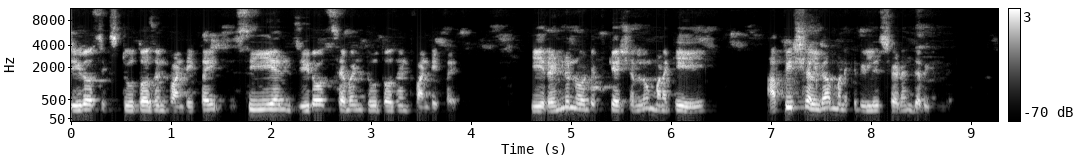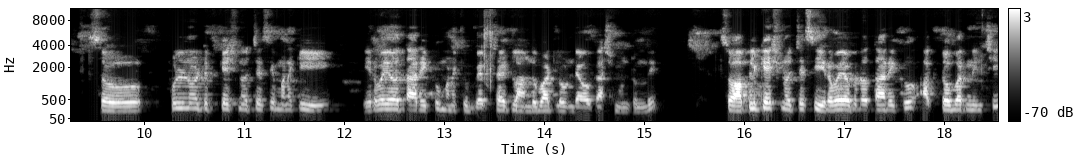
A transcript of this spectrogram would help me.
zero six two thousand twenty five CN zero seven two thousand twenty five ఈ రెండు నోటిఫికేషన్లు మనకి అఫీషియల్గా మనకి రిలీజ్ చేయడం జరిగింది. సో ఫుల్ నోటిఫికేషన్ వచ్చేసి మనకి ఇరవయో తారీఖు మనకి వెబ్సైట్లో అందుబాటులో ఉండే అవకాశం ఉంటుంది. సో అప్లికేషన్ వచ్చేసి ఇరవై ఒకటో తారీఖు అక్టోబర్ నుంచి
